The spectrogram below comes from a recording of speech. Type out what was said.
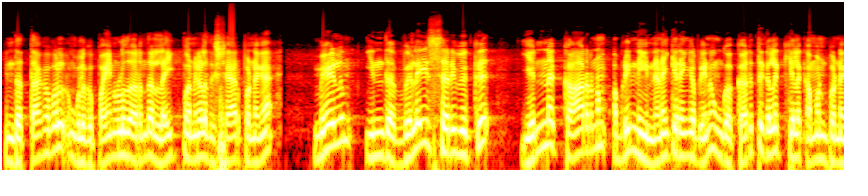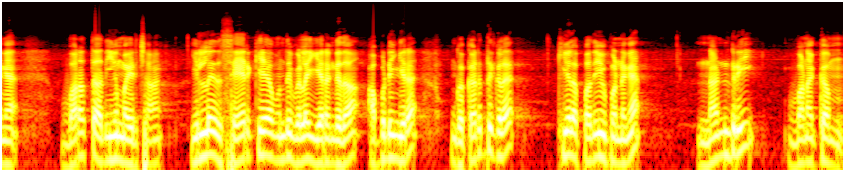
இந்த தகவல் உங்களுக்கு பயனுள்ளதாக இருந்தால் லைக் பண்ணுங்கள் அதுக்கு ஷேர் பண்ணுங்கள் மேலும் இந்த விலை சரிவுக்கு என்ன காரணம் அப்படின்னு நீங்கள் நினைக்கிறீங்க அப்படின்னு உங்கள் கருத்துக்களை கீழே கமெண்ட் பண்ணுங்கள் வரத்து அதிகமாயிருச்சா? இல்லை இது செயற்கையாக வந்து விலை இறங்குதா? அப்படிங்கிற உங்கள் கருத்துக்களை கீழே பதிவு பண்ணுங்கள் நன்றி வணக்கம்.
